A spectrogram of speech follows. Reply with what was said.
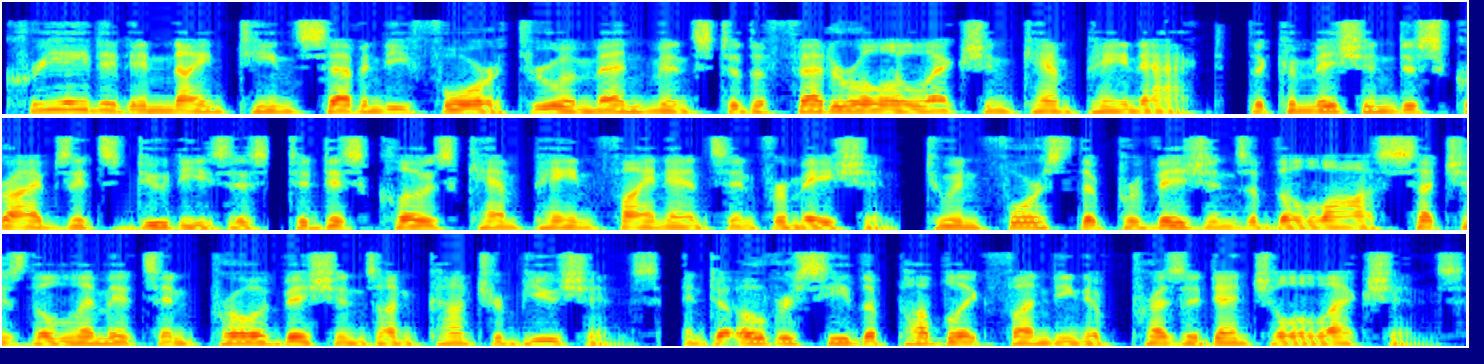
Created in 1974 through amendments to the Federal Election Campaign Act, the Commission describes its duties as to disclose campaign finance information, to enforce the provisions of the law such as the limits and prohibitions on contributions, and to oversee the public funding of presidential elections.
